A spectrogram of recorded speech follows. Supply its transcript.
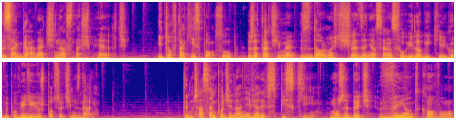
zagadać nas na śmierć. I to w taki sposób, że tracimy zdolność śledzenia sensu i logiki jego wypowiedzi już po trzecim zdaniu. Tymczasem podzielanie wiary w spiski może być wyjątkowo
